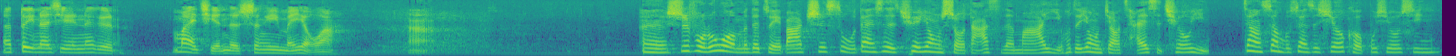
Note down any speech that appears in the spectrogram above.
那对那些那个卖钱的生意没有啊？啊。嗯，师傅，如果我们的嘴巴吃素，但是却用手打死了蚂蚁，或者用脚踩死蚯蚓。这样算不算是修口不修心？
